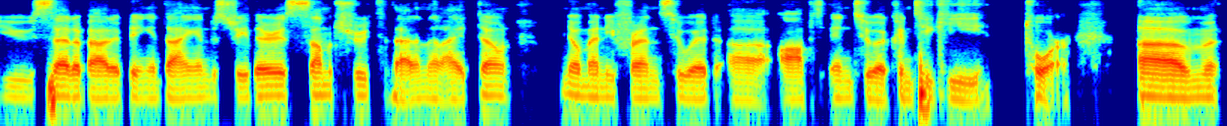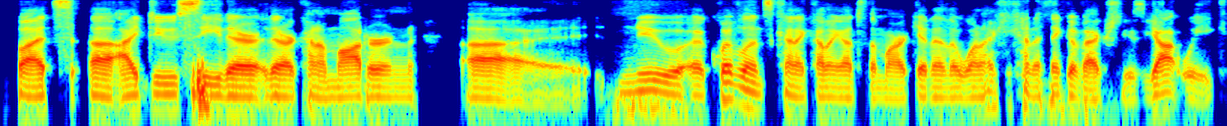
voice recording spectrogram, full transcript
you said about it being a dying industry, there is some truth to that, and that I don't know many friends who would uh, opt into a Contiki tour. Um, but uh, I do see there there are kind of modern uh, new equivalents kind of coming out to the market, and the one I can kind of think of actually is Yacht Week.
